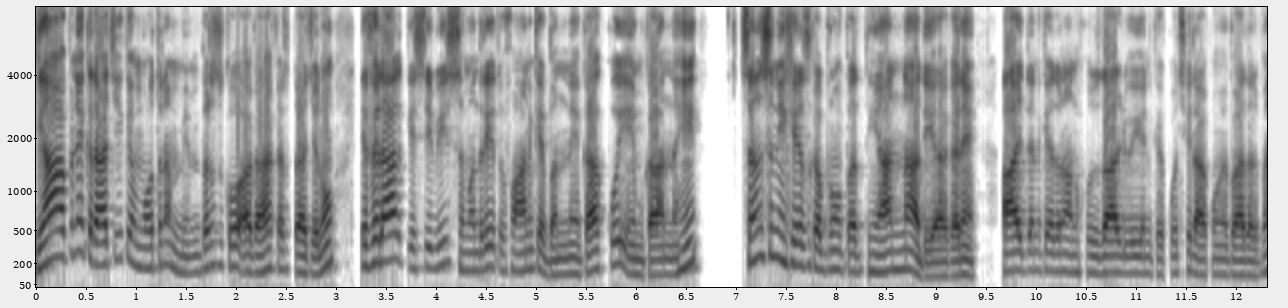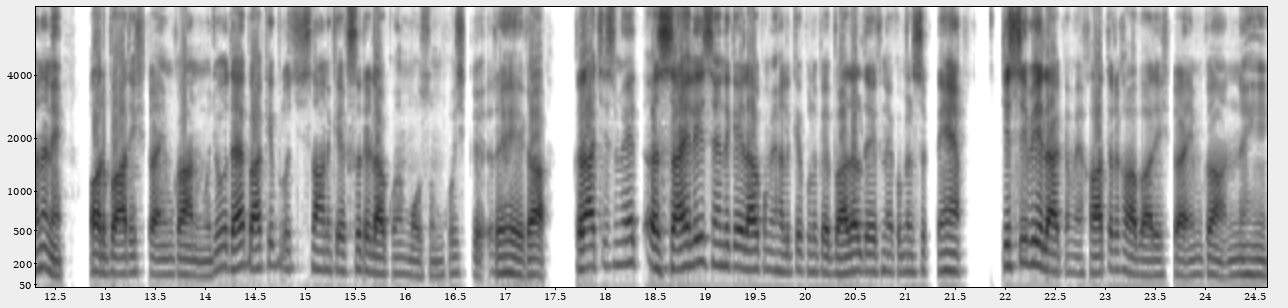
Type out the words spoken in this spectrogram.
यहाँ अपने कराची के मोहतरम मेंबर्स को आगाह करता चलूँ कि फ़िलहाल किसी भी समंदरी तूफ़ान के बनने का कोई इम्कान नहीं। सनसनी खेज खबरों पर ध्यान ना दिया करें। आज दिन के दौरान खुजदार डिवीज़न के कुछ इलाकों में बादल बनने और बारिश का इम्कान मौजूद है। बाकी बलूचिस्तान के अक्सर इलाकों में मौसम खुश्क रहेगा। कराची समेत साहली, सिंध के इलाकों में हल्के फुल्के बादल देखने को मिल सकते हैं। किसी भी इलाके में खातर खा बारिश का इम्कान नहीं।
